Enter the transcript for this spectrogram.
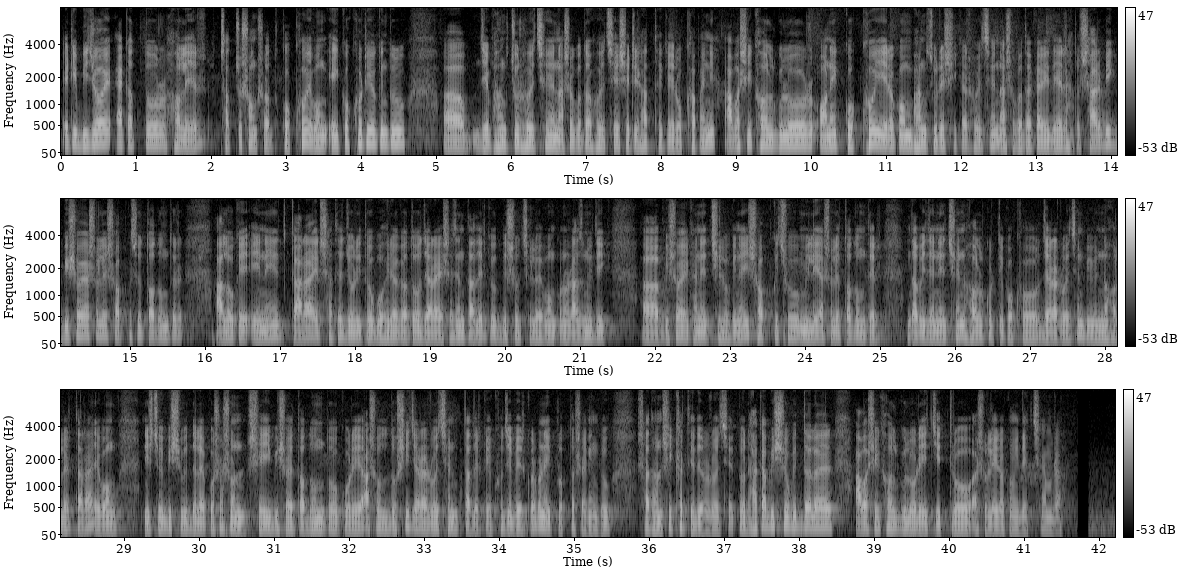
এটি বিজয় একাত্তর হলের ছাত্র সংসদ কক্ষ এবং এই কক্ষটিও কিন্তু যে ভাঙচুর হয়েছে, নাশকতা হয়েছে, সেটির হাত থেকে রক্ষা পায়নি। আবাসিক হলগুলোর অনেক কক্ষই এরকম ভাঙচুরের শিকার হয়েছে নাশকতাকারীদের। তো সার্বিক বিষয় আসলে সব কিছু তদন্তের আলোকে এনে কারা এর সাথে জড়িত, বহিরাগত যারা এসেছেন তাদেরকে উদ্দেশ্য ছিল এবং কোনো রাজনৈতিক বিষয় এখানে ছিল কিনা এই সব কিছু মিলিয়ে আসলে তদন্তের দাবি জানিয়েছেন হল কর্তৃপক্ষ যারা রয়েছেন, বিভিন্ন হলের তারা এবং নিশ্চয়ই বিশ্ববিদ্যালয় প্রশাসন সেই বিষয়ে তদন্ত করে আসল দোষী যারা রয়েছেন তাদেরকে খুঁজে বের করবেন। এই প্রত্যাশা কিন্তু সাধারণ শিক্ষার্থীদেরও রয়েছে। তো ঢাকা বিশ্ববিদ্যালয়ের আবাসিক হলগুলোর এই চিত্র আসলে এরকমই দেখছি আমরা।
